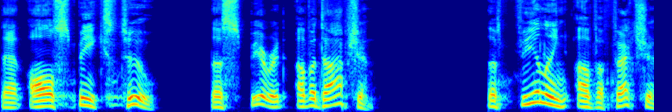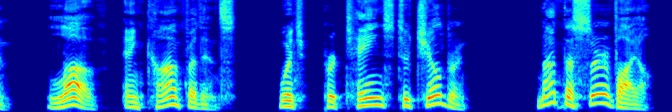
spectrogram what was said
that all speaks to the spirit of adoption. The feeling of affection, love, and confidence which pertains to children, not the servile,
